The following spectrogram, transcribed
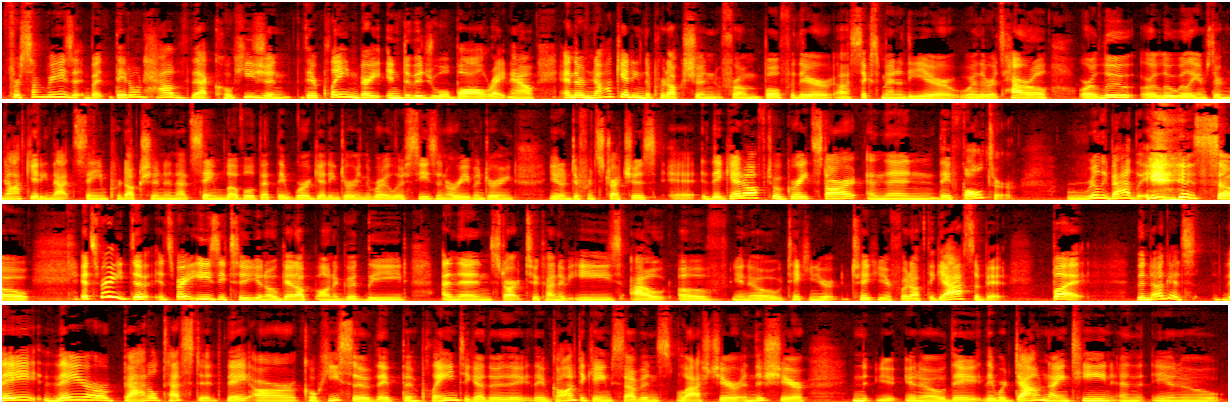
for some reason, but they don't have that cohesion. They're playing very individual ball right now, and they're not getting the production from both of their uh, six men of the year, whether it's Harrell or Lou or Lou Williams. They're not getting that same production and that same level that they were getting during the regular season or even during you know different stretches. Eh, they get off to a great start and then they falter really badly. so it's very di- it's very easy to you know get up on a good lead and then start to kind of ease out of you know taking your taking your foot off the gas a bit. But the Nuggets they they are battle tested. They are cohesive. They've been playing together. They they've gone to game sevens last year and this year. You, you know they they were down 19 and you know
